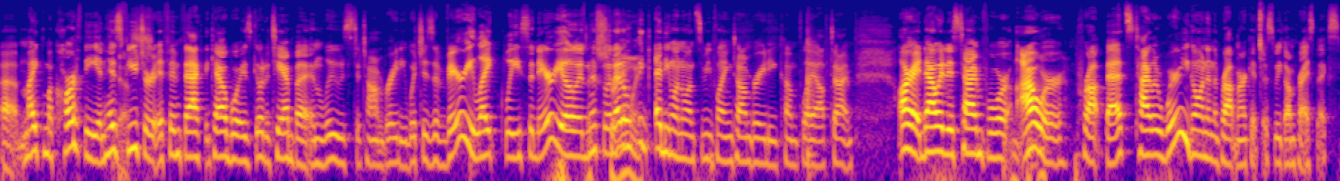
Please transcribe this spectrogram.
uh, Mike McCarthy and his Yes. future if, in fact, the Cowboys go to Tampa and lose to Tom Brady, which is a very likely scenario in this one. I don't think anyone wants to be playing Tom Brady come playoff time. All right, now it is time for Mm-hmm. our prop bets. Tyler, where are you going in the prop market this week on Prize Picks?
